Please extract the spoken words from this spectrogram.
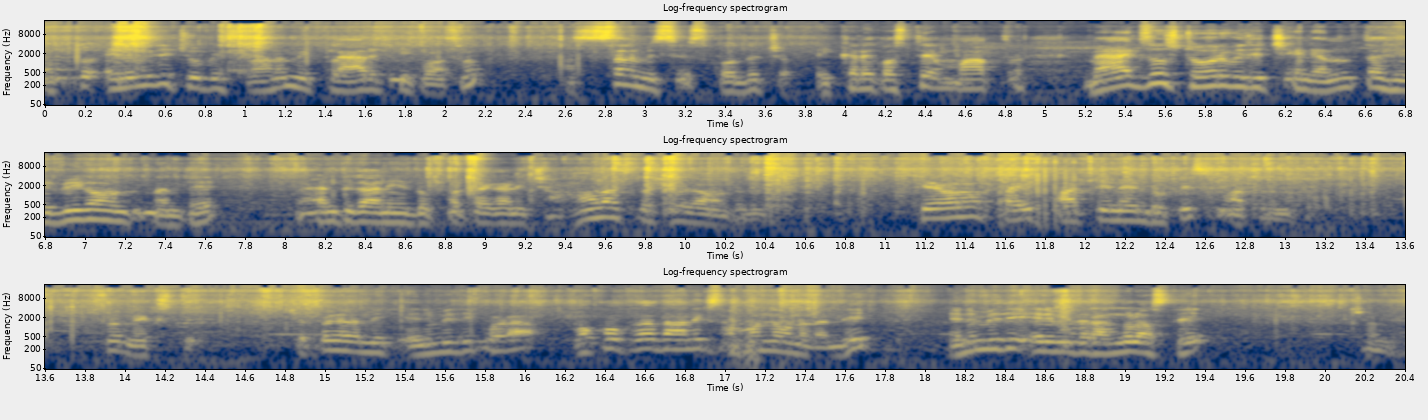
మొత్తం ఎనిమిది చూపిస్తున్నాను మీ క్లారిటీ కోసం. అస్సలు మిస్ చేసుకోవద్దు ఇక్కడికి వస్తే మాత్రం మ్యాక్సిమం స్టోర్ విజిట్ చేయండి. ఎంత హెవీగా ఉంటుందంటే ప్యాంట్ కానీ దుప్పట్ట కానీ చాలా స్పెషల్గా ఉంటుంది. కేవలం ఫైవ్ ఫార్టీ నైన్ రూపీస్ మాత్రమే. సో నెక్స్ట్ చెప్పే కదా మీకు ఎనిమిది కూడా ఒక్కొక్క దానికి సంబంధం ఉండదండి. ఎనిమిది ఎనిమిది రంగులు వస్తాయి. చూడండి.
